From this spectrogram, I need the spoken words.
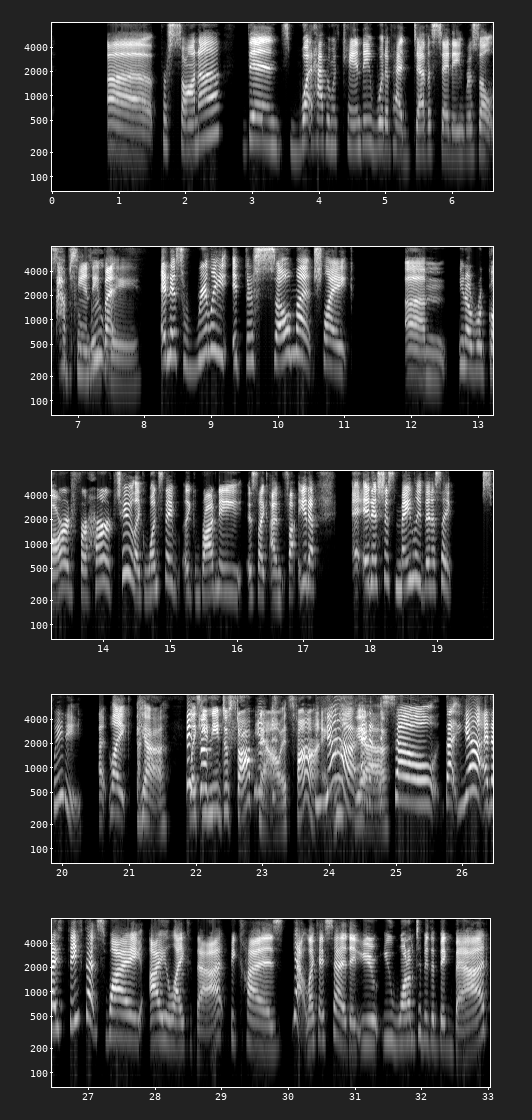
uh persona, then what happened with Candy would have had devastating results for Candy. But absolutely and it's really it there's so much like um you know regard for her too like once they like rodney is like i'm fi-, you know and it's just mainly then it's like sweetie I, like yeah like you need to stop Yeah. now it's fine yeah yeah and so that yeah and i think that's why i like that because yeah like i said you you want them to be the big bad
